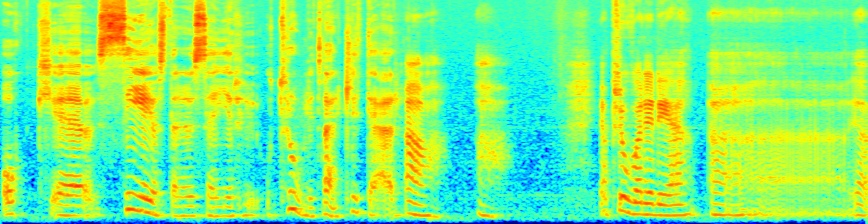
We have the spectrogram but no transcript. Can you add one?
och eh, se just det där du säger hur otroligt verkligt det är. Ja, ja. Jag provade det. eh, jag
